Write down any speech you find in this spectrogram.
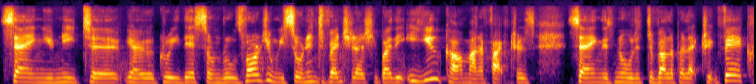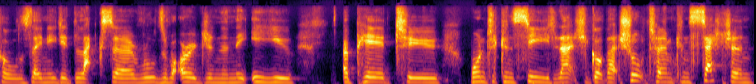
saying you need to you know, agree this on rules of origin. We saw an intervention actually by the EU car manufacturers saying that in order to develop electric vehicles, they needed laxer rules of origin than the EU appeared to want to concede and actually got that short term concession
